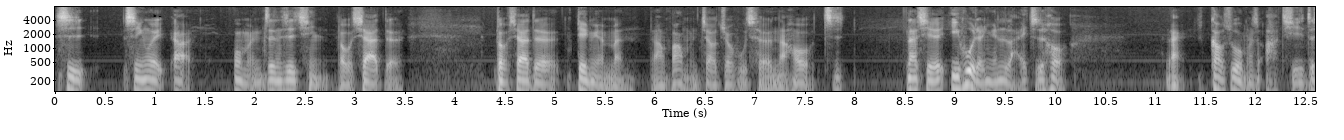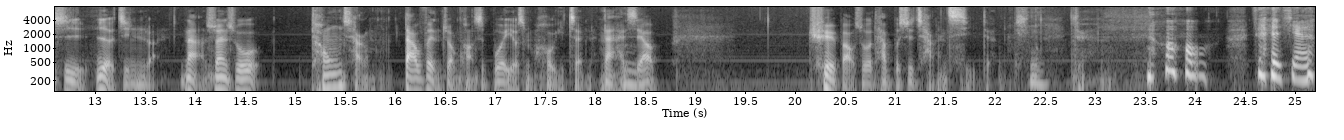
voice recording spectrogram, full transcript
是是因为啊，我们真的是请楼下的楼下的店员们，然后帮我们叫救护车，然后之那些医护人员来之后，来告诉我们说啊，其实这是热痉挛。那虽然说通常大部分状况是不会有什么后遗症的，但还是要确保说它不是长期的。是，对。哦，这现在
